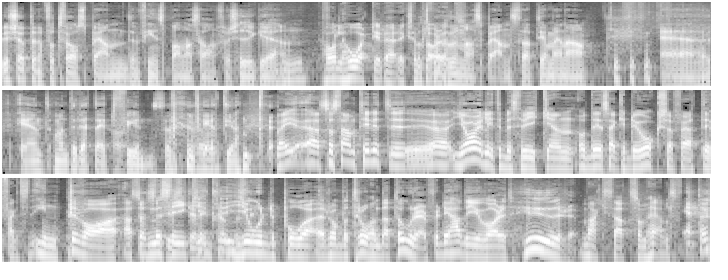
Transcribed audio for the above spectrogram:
jag köpte den för två spänn. Den finns på Amazon för 20, Håll hårt i det här för exemplaret. 200 spänn. Så att jag menar, eh, inte, om inte detta är ett fynd så vet jag inte. Men alltså, samtidigt, eh, jag är lite besviken, och det är säkert du också, för att det faktiskt inte var alltså, musik gjord på Robotron-datorer. För det hade ju varit hur maxat som helst. Ett tag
